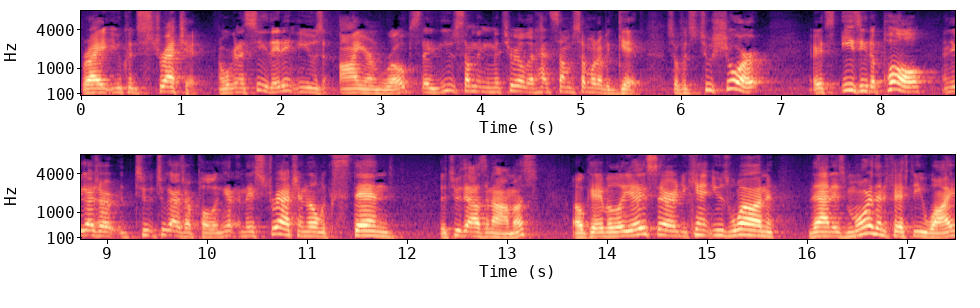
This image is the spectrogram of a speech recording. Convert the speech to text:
right, you could stretch it. And we're going to see they didn't use iron ropes, they used something material that had some somewhat of a give. So if it's too short, it's easy to pull, and you guys are two, two guys are pulling it, and they stretch and they'll extend the 2,000 amas. Okay, but and you can't use one that is more than 50. Why?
